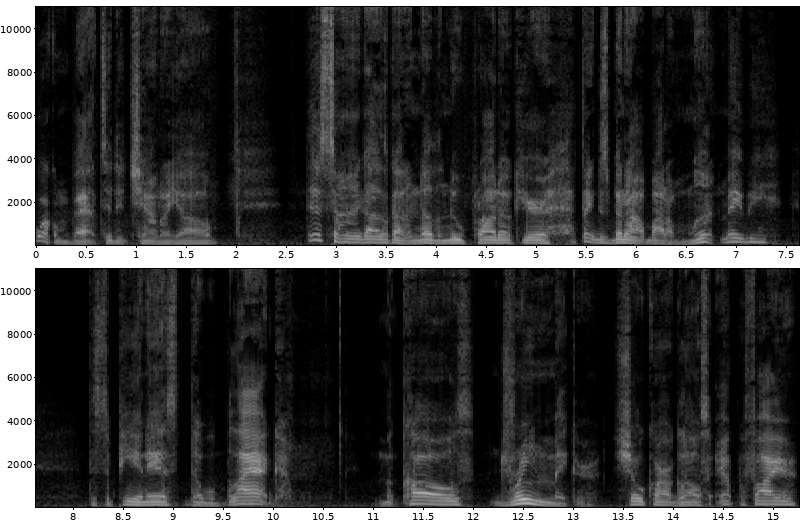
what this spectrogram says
welcome back to the channel y'all. This time guys got another new product here. I think this been out about a month maybe. This is the P&S double black mccall's dream maker show car gloss amplifier.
